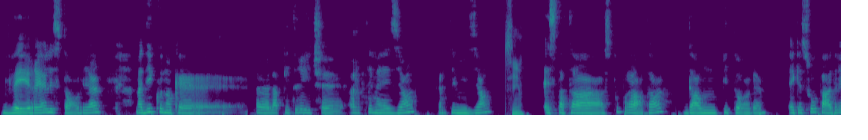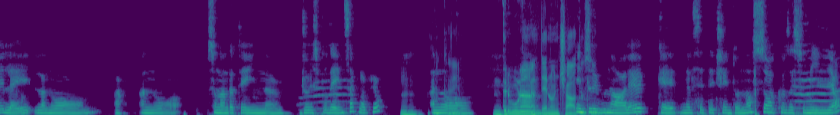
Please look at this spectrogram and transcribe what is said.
vere le storie, ma dicono che eh, la pittrice Artemisia, Artemisia Sì? è stata stuprata da un pittore e che suo padre e lei l'hanno, ha- hanno, sono andate in eh, giurisprudenza proprio, Mhm. hanno In Ha tribunale. denunciato, in sì. tribunale che nel Settecento non so a cosa somiglia,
